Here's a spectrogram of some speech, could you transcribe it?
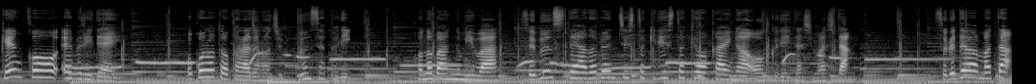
健康エブリデイ。心と体の10分サプリ。この番組はセブンス・デ・アドベンチスト・キリスト教会がお送りいたしました。それではまた。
